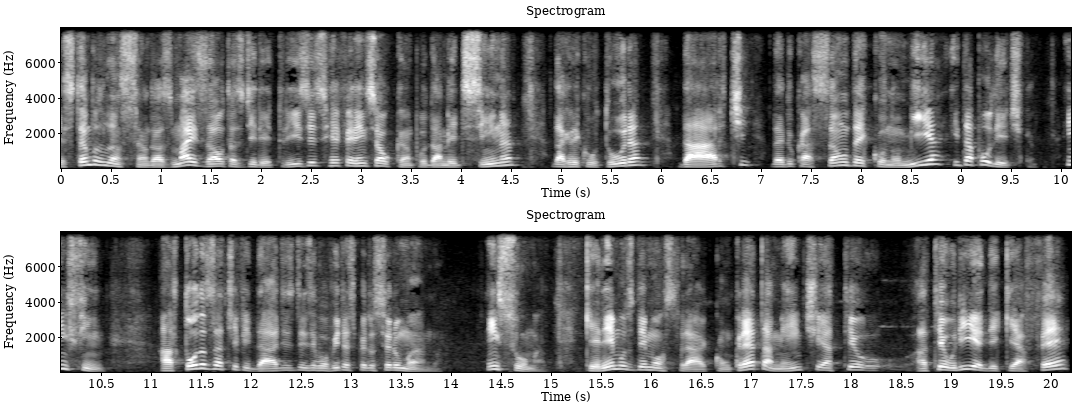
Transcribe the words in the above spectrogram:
Estamos lançando as mais altas diretrizes referentes ao campo da medicina, da agricultura, da arte, da educação, da economia e da política. Enfim, a todas as atividades desenvolvidas pelo ser humano. Em suma, queremos demonstrar concretamente a, teo a teoria de que a fé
